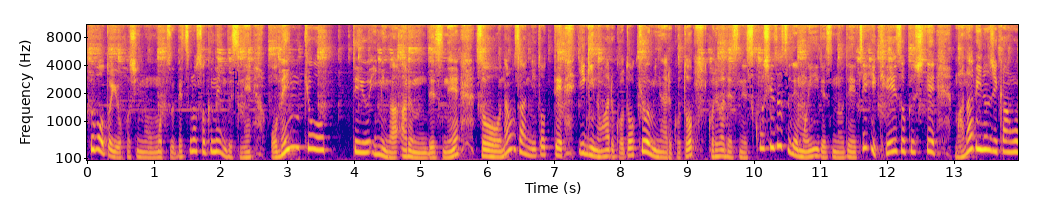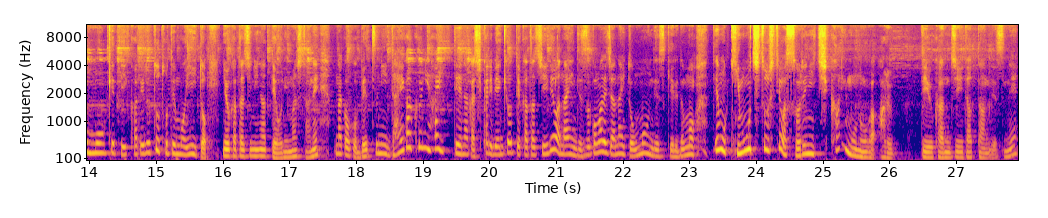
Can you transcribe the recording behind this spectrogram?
父母という星の持つ別の側面ですね、お勉強ってていう意味があるんですね。そう、なおさんにとって意義のあること、興味のあること、これはですね、少しずつでもいいですので、ぜひ継続して学びの時間を設けていかれるととてもいいという形になっておりましたね。なんかこう別に大学に入ってなんかしっかり勉強っていう形ではないんで、そこまでじゃないと思うんですけれども、でも気持ちとしてはそれに近いものがある。っていう感じだったんですね。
